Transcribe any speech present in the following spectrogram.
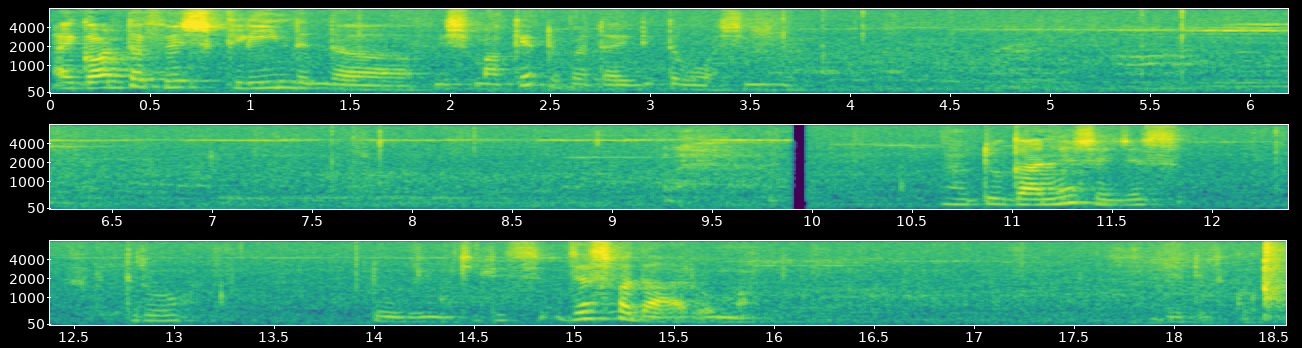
I got the fish cleaned in the fish market, but I did the washing here. Now to garnish, I just throw two green chilies, just for the aroma. Let it.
